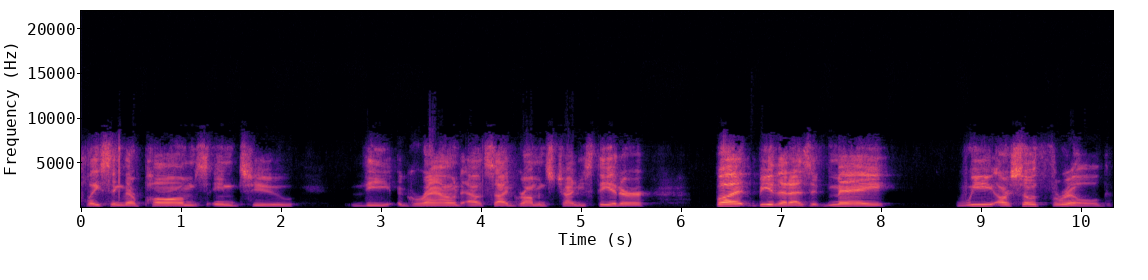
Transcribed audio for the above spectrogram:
placing their palms into the ground outside Grauman's Chinese Theater. But be that as it may, we are so thrilled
